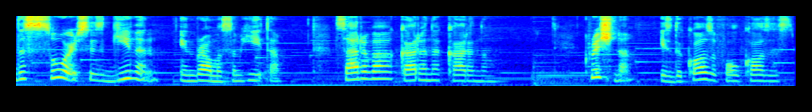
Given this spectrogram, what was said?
This source is given in Brahma Samhita, Sarva Karana Karanam. Krishna is the cause of all causes.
